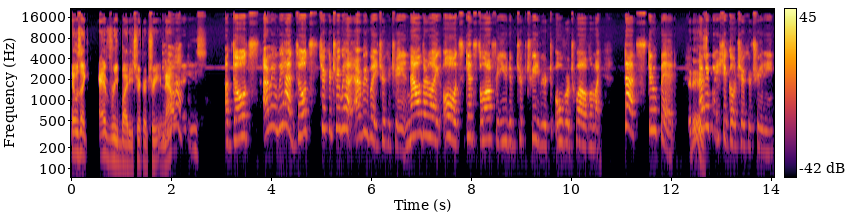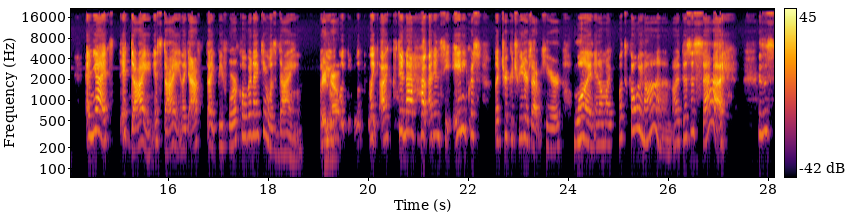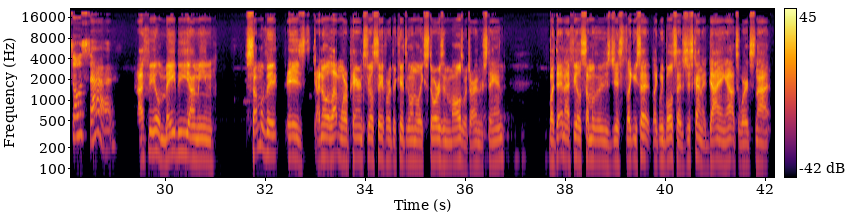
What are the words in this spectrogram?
it was like everybody trick or treating. Yeah. Nowadays, Adults, I mean, we had adults trick or treat. We had everybody trick or treat. And now they're like, oh, it's against the law for you to trick or treat if you're over 12. I'm like, that's stupid. it is. Everybody should go trick or treating. And yeah, it's it dying. It's dying. Like after, like before COVID nineteen was dying. Like, And now- like, like I did not have. I didn't see any Chris like trick or treaters out here. One, and I'm like, what's going on? I, this is sad. This is so sad. I feel maybe, I mean, some of it is, I know a lot more parents feel safer with their kids going to like stores and malls, which I understand. But then I feel some of it is just, like you said, like we both said, it's just kind of dying out to where it's not,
